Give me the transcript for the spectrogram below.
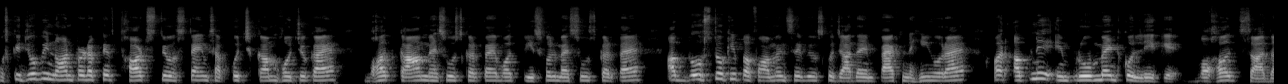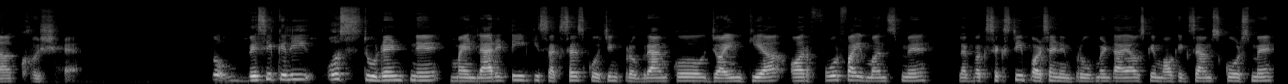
उसके जो भी नॉन प्रोडक्टिव थॉट्स थे उस टाइम सब कुछ कम हो चुका है। बहुत काम महसूस करता है, बहुत पीसफुल महसूस करता है। अब दोस्तों की परफॉर्मेंस से भी उसको ज़्यादा इम्पैक्ट नहीं हो रहा है और अपने इम्प्रूवमेंट को लेके बहुत ज़्यादा खुश है। तो बेसिकली उस स्टूडेंट ने माइंडलैरिटी की सक्सेस कोचिंग प्रोग्राम को ज्वाइन किया और फोर फाइव मंथ्स में लगभग सिक्सटी परसेंट इम्प्रूवमेंट आया उसके मॉक एग्ज़ाम्स कोर्स में।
